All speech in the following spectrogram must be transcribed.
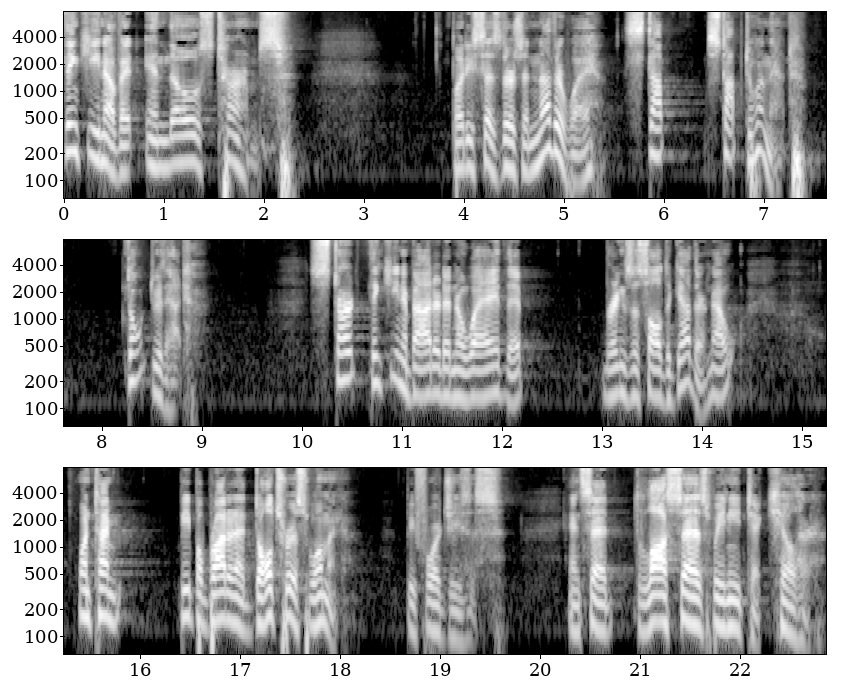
thinking of it in those terms. But he says there's another way. Stop, stop doing that. Don't do that. Start thinking about it in a way that brings us all together. Now, one time people brought an adulterous woman before Jesus and said, The law says we need to kill her.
